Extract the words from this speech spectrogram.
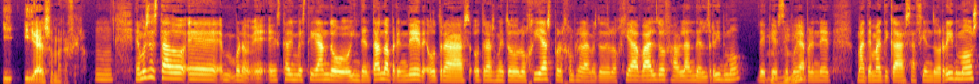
Y, y a eso me refiero. Mm. Hemos estado, eh, bueno, he estado investigando o intentando aprender otras, otras metodologías. Por ejemplo, la metodología Waldorf hablan del ritmo, de que se puede aprender matemáticas haciendo ritmos.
